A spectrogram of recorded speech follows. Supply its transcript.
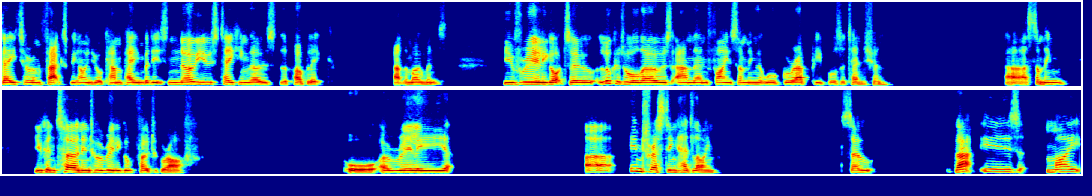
data and facts behind your campaign, but it's no use taking those to the public at the moment. You've really got to look at all those and then find something that will grab people's attention. Uh, something you can turn into a really good photograph or a really uh, interesting headline. So that is my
